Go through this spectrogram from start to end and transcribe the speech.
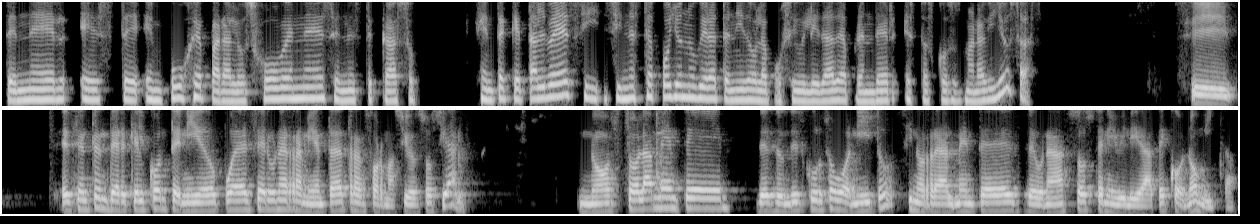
tener este empuje para los jóvenes, en este caso, gente que tal vez si, sin este apoyo no hubiera tenido la posibilidad de aprender estas cosas maravillosas. Sí, es entender que el contenido puede ser una herramienta de transformación social, no solamente desde un discurso bonito, sino realmente desde una sostenibilidad económica.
